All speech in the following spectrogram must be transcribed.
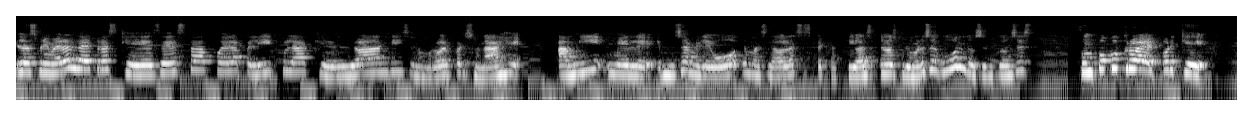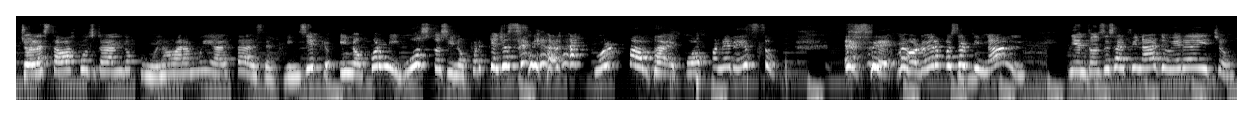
las primeras letras, que es esta, fue la película que vio Andy, se enamoró del personaje. A mí me, le, o me elevó demasiado las expectativas en los primeros segundos. Entonces fue un poco cruel porque yo la estaba juzgando con una vara muy alta desde el principio. Y no por mi gusto, sino porque yo tenía la culpa, madre. ¿Cómo poner eso? Este, mejor lo hubiera puesto al final. Y entonces al final yo hubiera dicho,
